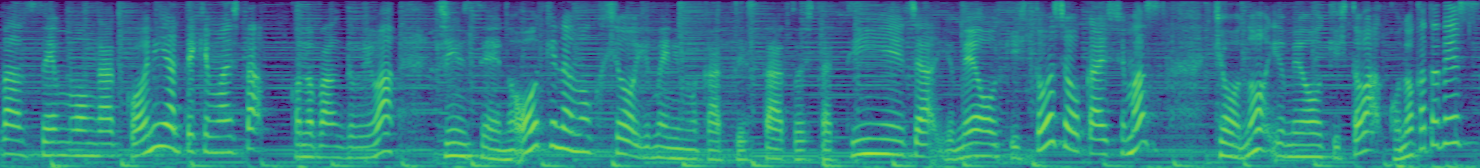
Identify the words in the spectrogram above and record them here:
ダンス専門学校にやってきました。この番組は人生の大きな目標夢に向かってスタートしたティーンエイジャー夢大きい人を紹介します。今日の夢大きい人はこの方です。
